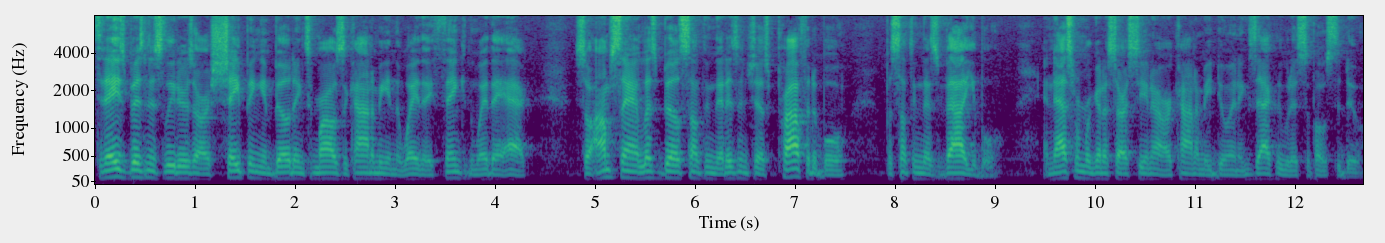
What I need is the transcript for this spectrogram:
Today's business leaders are shaping and building tomorrow's economy in the way they think and the way they act. So I'm saying let's build something that isn't just profitable, but something that's valuable. And that's when we're going to start seeing our economy doing exactly what it's supposed to do.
